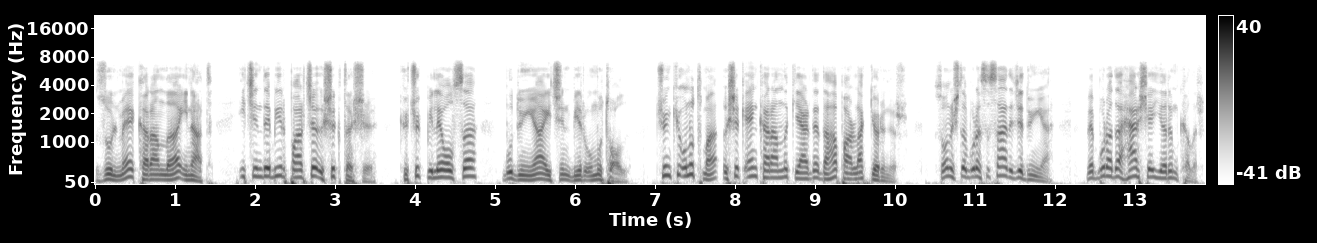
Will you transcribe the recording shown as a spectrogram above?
zulme, karanlığa inat. İçinde bir parça ışık taşı. Küçük bile olsa bu dünya için bir umut ol. Çünkü unutma, ışık en karanlık yerde daha parlak görünür. Sonuçta burası sadece dünya ve burada her şey yarım kalır.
